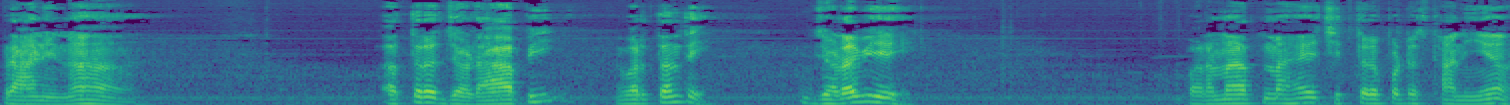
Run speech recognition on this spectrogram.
प्राणी न अत्र जड़ापि वर्तन्ते। जड़ भी है। परमात्मा है, चित्रपट स्थानीय।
